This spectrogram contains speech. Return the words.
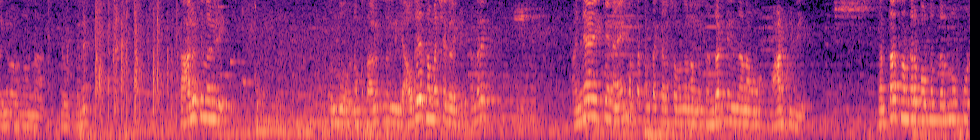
ಧನ್ಯವಾದಗಳನ್ನು ಹೇಳುತ್ತೇನೆ. ತಾಲೂಕಿನಲ್ಲಿ ಒಂದು, ನಮ್ಮ ತಾಲೂಕಿನಲ್ಲಿ ಯಾವುದೇ ಸಮಸ್ಯೆಗಳಿಗೆ, ಅಂದರೆ ಅನ್ಯಾಯಕ್ಕೆ ನ್ಯಾಯ ಕೊಡ್ತಕ್ಕಂಥ ಕೆಲಸವನ್ನು ನಮ್ಮ ಸಂಘಟನೆಯಿಂದ ನಾವು ಮಾಡ್ತೀವಿ. ಎಂಥ ಸಂದರ್ಭ ಬಂದರೂ ಕೂಡ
